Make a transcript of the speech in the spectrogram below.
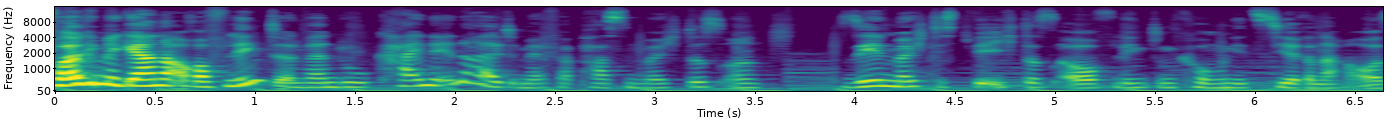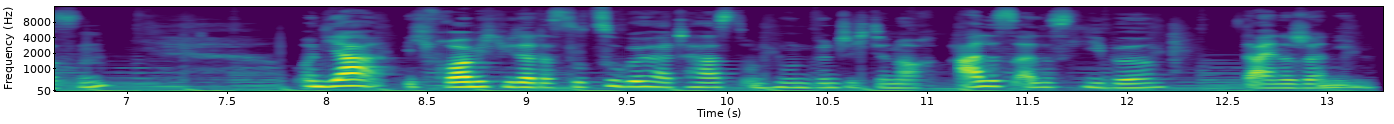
Folge mir gerne auch auf LinkedIn, wenn du keine Inhalte mehr verpassen möchtest und sehen möchtest, wie ich das auf LinkedIn kommuniziere nach außen. Und ja, ich freue mich wieder, dass du zugehört hast und nun wünsche ich dir noch alles, alles Liebe. Deine Janine.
